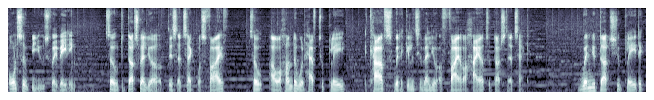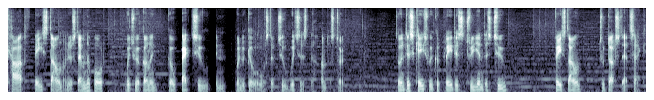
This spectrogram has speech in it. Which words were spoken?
also be used for evading. So the dodge value of this attack was 5, so our hunter would have to play cards with agility value of 5 or higher to dodge the attack. When you dodge, you play the card face down on your stamina board, which we're gonna go back to in when we go over step 2, which is the hunter's turn. So in this case, we could play this 3 and this 2 face down to dodge the attack.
